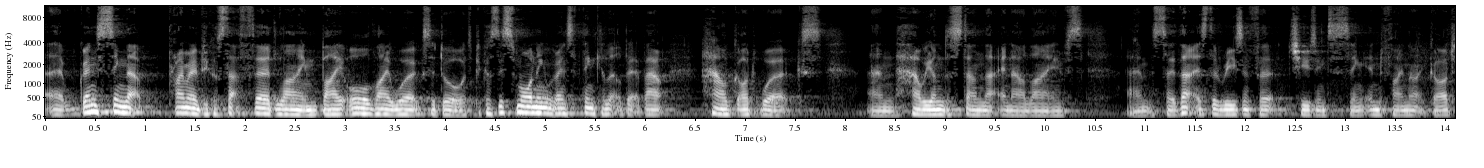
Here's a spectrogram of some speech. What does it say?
uh, we're going to sing that primarily because that third line, by all thy works adored, because this morning we're going to think a little bit about how God works and how we understand that in our lives. Um, so that is the reason for choosing to sing Infinite God.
